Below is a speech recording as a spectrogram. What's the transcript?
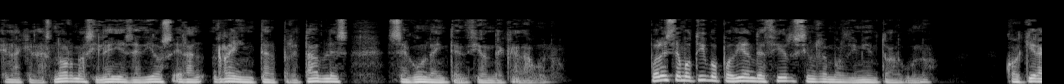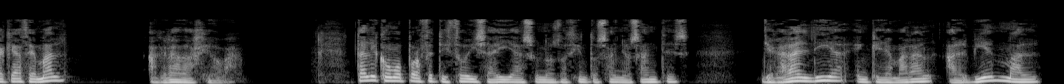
en la que las normas y leyes de Dios eran reinterpretables según la intención de cada uno. Por este motivo podían decir sin remordimiento alguno Cualquiera que hace mal, agrada a Jehová. Tal y como profetizó Isaías unos doscientos años antes, llegará el día en que llamarán al bien mal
